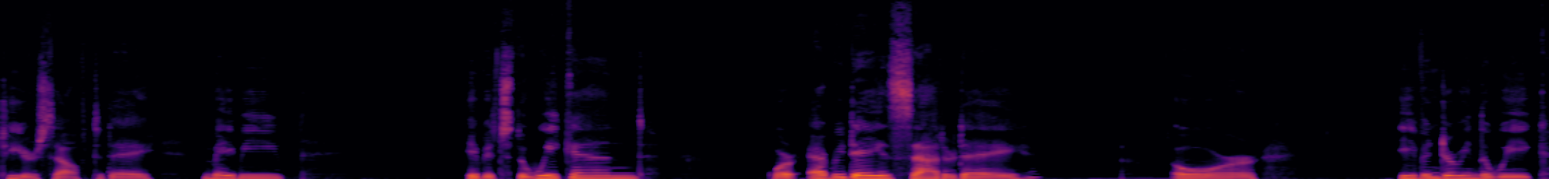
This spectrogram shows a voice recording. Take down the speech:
to yourself today maybe if it's the weekend where every day is Saturday or even during the week,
